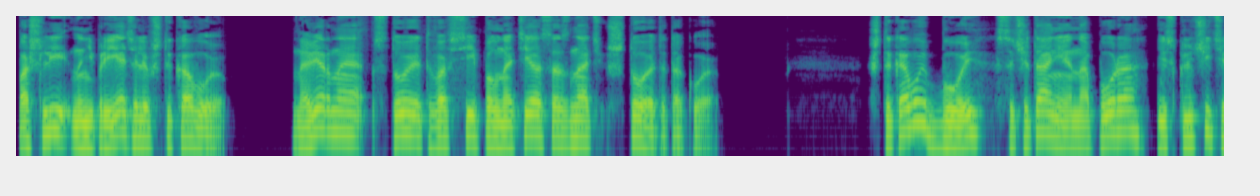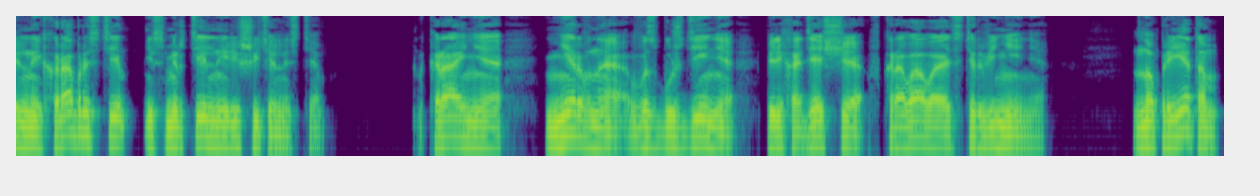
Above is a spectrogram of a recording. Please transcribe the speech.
пошли на неприятеля в штыковую. Наверное, стоит во всей полноте осознать, что это такое. Штыковой бой – сочетание напора, исключительной храбрости и смертельной решительности. Крайнее нервное возбуждение, переходящее в кровавое стервенение. Но при этом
